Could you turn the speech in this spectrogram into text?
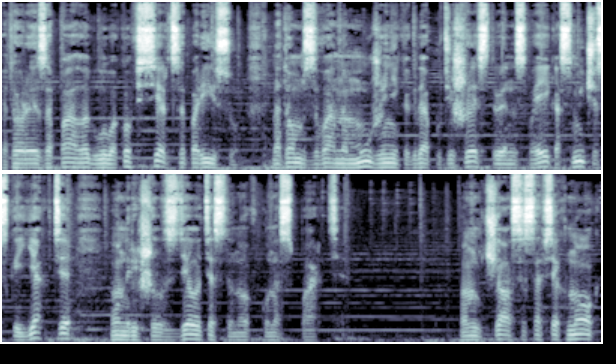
которая запала глубоко в сердце Парису на том званом ужине, когда, путешествуя на своей космической яхте, он решил сделать остановку на Спарте. Он мчался со всех ног,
